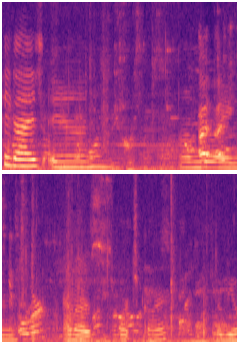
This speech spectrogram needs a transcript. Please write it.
Hey guys, and I'm doing I'm a sports car review.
